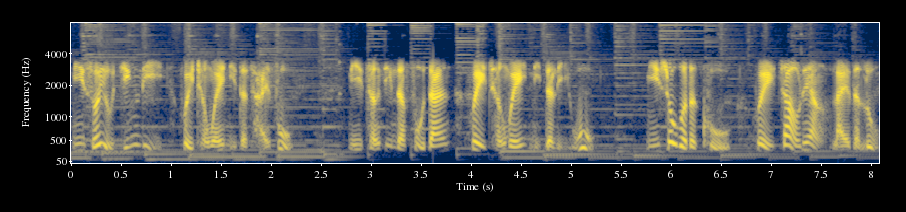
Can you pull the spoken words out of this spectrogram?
你所有经历会成为你的财富，你曾经的负担会成为你的礼物，你受过的苦会照亮来的路。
